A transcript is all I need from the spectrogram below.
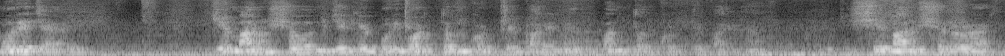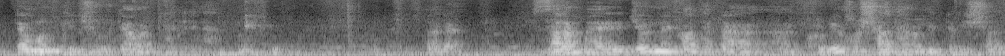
মরে যায়, যে মানুষও নিজেকে পরিবর্তন করতে পারে না, রূপান্তর করতে পারে না, সে মানুষেরও আর তেমন কিছু দেওয়ার থাকে সালাম ভাইয়ের জন্য কথাটা খুবই অসাধারণ একটা বিষয়।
